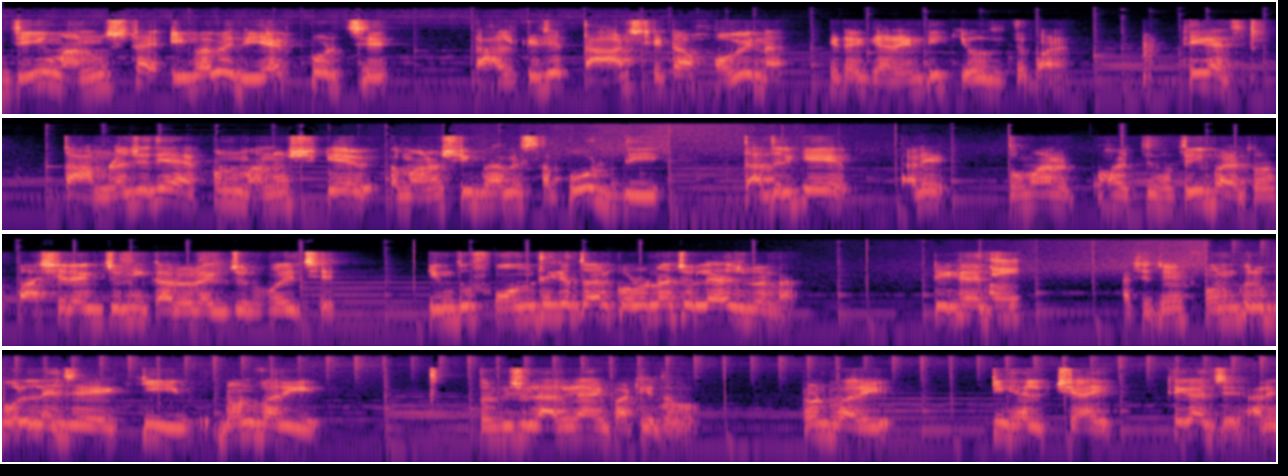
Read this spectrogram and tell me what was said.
যেই মানুষটা এইভাবে রিয়াক্ট করছে কালকে যে তার সেটা হবে না এটা গ্যারেন্টি কেউ দিতে পারে ঠিক আছে? তো আমরা যদি এখন মানুষকে মানসিকভাবে সাপোর্ট দিই তাদেরকে আরে তোমার হয়তো হতেই পারে তোমার পাশের একজনই কারোর একজন হয়েছে কিন্তু ফোন থেকে তো আর করোনা চলে আসবে না। ঠিক আছে? আচ্ছা তুমি ফোন করে বললে যে কি? ডোন্ট ওয়ারি তোর কিছু লাগলে আমি পাঠিয়ে দেবো। ডোন্ট ওয়ারি কি হেল্প চাই? ঠিক আছে? আরে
